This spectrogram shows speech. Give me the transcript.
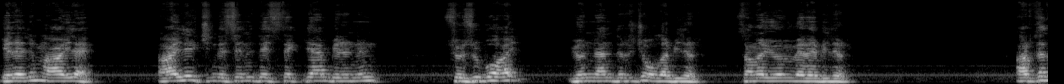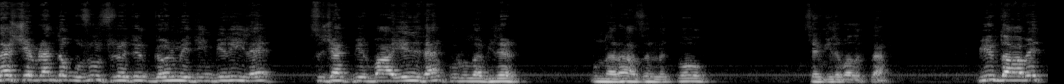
Gelelim aile. Aile içinde seni destekleyen birinin sözü bu ay yönlendirici olabilir. Sana yön verebilir. Arkadaş çevrende uzun süredir görmediğin biriyle sıcak bir bağ yeniden kurulabilir. Bunlara hazırlıklı ol sevgili balıklar. Bir davet,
